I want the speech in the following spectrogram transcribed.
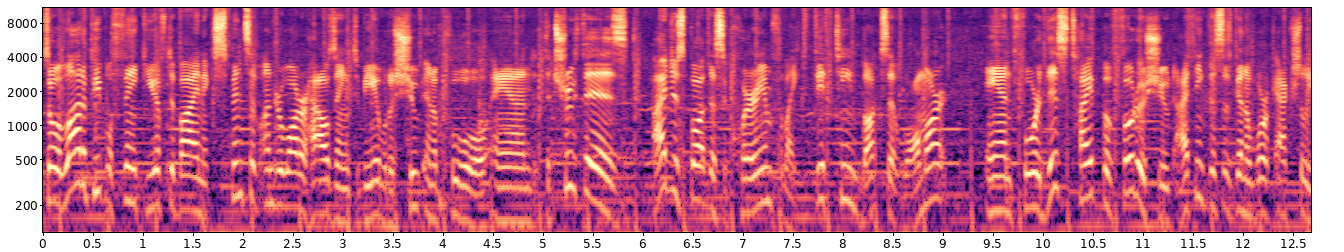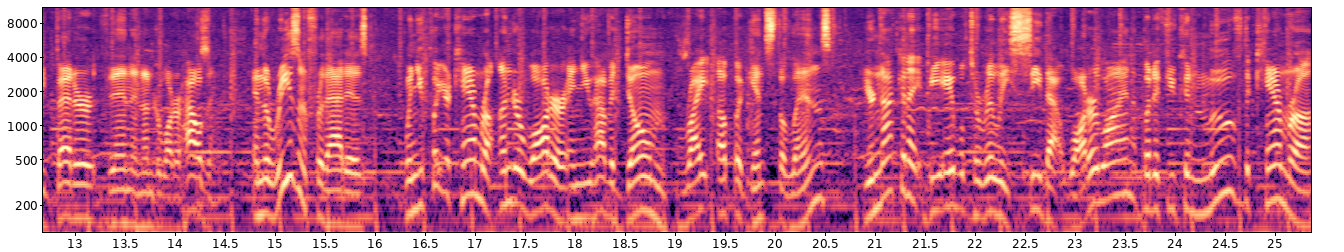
So a lot of people think you have to buy an expensive underwater housing to be able to shoot in a pool, and the truth is, I just bought this aquarium for like 15 bucks at Walmart, and for this type of photo shoot, I think this is gonna work actually better than an underwater housing. And the reason for that is, when you put your camera underwater and you have a dome right up against the lens, you're not gonna be able to really see that water line, but if you can move the camera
